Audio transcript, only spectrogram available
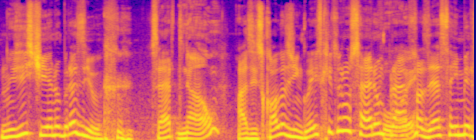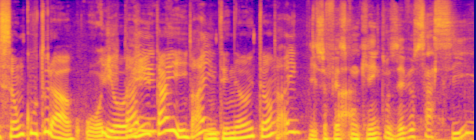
Não existia no Brasil, certo? Não. As escolas de inglês que trouxeram pra Foi. fazer essa imersão cultural. Hoje e tá hoje aí. tá aí, Tá aí. entendeu? Então, Tá aí. Isso fez com que, inclusive, o Saci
